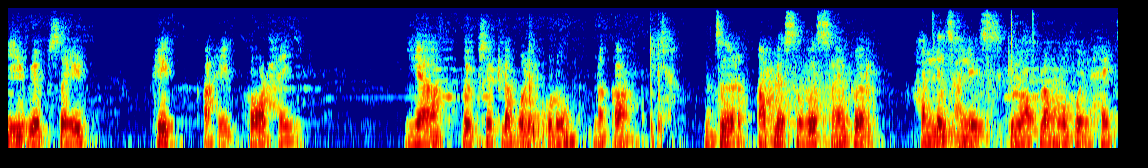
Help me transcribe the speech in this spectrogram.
ही वेबसाईट फेक आहे फ्रॉड आहे. या वेबसाईटला बळी पडू नका. जर आपल्यासोबत सायबर हल्ले झालेस किंवा आपला मोबाईल हॅक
